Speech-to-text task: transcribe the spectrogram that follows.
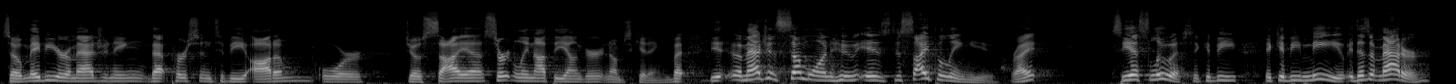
So maybe you're imagining that person to be Autumn or Josiah, certainly not the younger. No, I'm just kidding. But imagine someone who is discipling you, right? C.S. Lewis. It could be it could be me. It doesn't matter.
